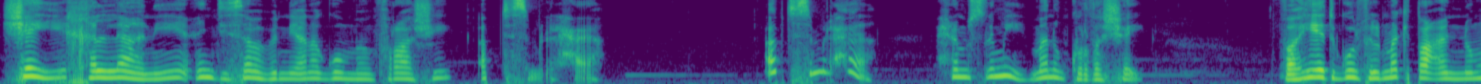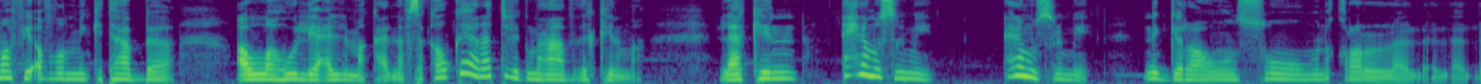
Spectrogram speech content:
شيء خلاني عندي سبب إني أنا أقوم من فراشي أبتسم للحياة. أبتسم للحياة. إحنا مسلمين ما ننكر ذا الشيء. فهي تقول في المقطع إنه ما في أفضل من كتاب الله هو اللي يعلمك عن نفسك. أوكي أنا أتفق معاه في ذي الكلمة. لكن إحنا مسلمين. إحنا مسلمين نقرأ ونصوم ونقرأ ال ال ال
